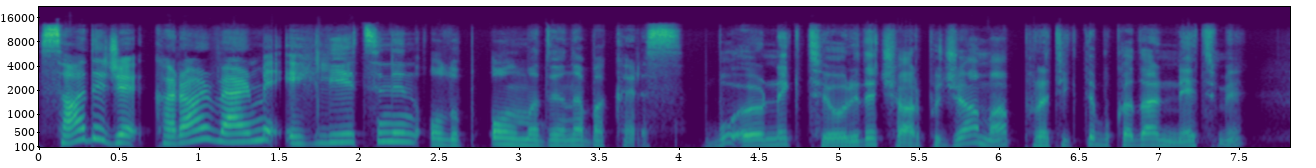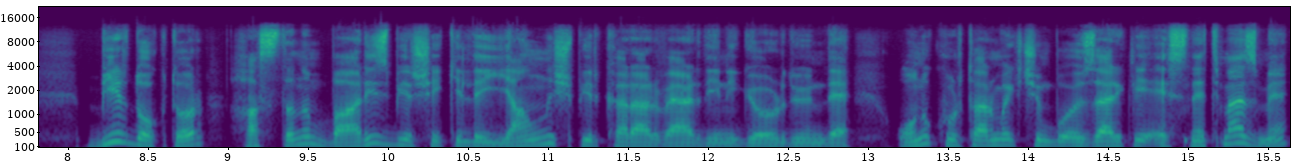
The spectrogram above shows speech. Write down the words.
Sadece karar verme ehliyetinin olup olmadığına bakarız. Bu örnek teoride çarpıcı ama pratikte bu kadar net mi? Bir doktor hastanın bariz bir şekilde yanlış bir karar verdiğini gördüğünde onu kurtarmak için bu özelliği esnetmez mi?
